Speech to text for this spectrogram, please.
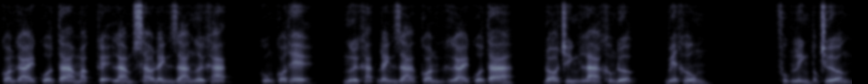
con gái của ta mặc kệ làm sao đánh giá người khác, cũng có thể, người khác đánh giá con gái của ta, đó chính là không được, biết không? Phục Linh tộc trưởng,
